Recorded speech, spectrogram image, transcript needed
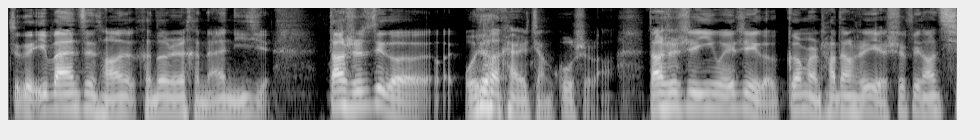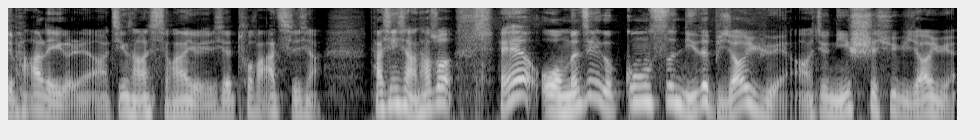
这个一般正常很多人很难理解。当时这个 我又要开始讲故事了。当时是因为这个哥们儿，他当时也是非常奇葩的一个人啊，经常喜欢有一些突发奇想。他心想，他说：“哎，我们这个公司离得比较远啊，就离市区比较远。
